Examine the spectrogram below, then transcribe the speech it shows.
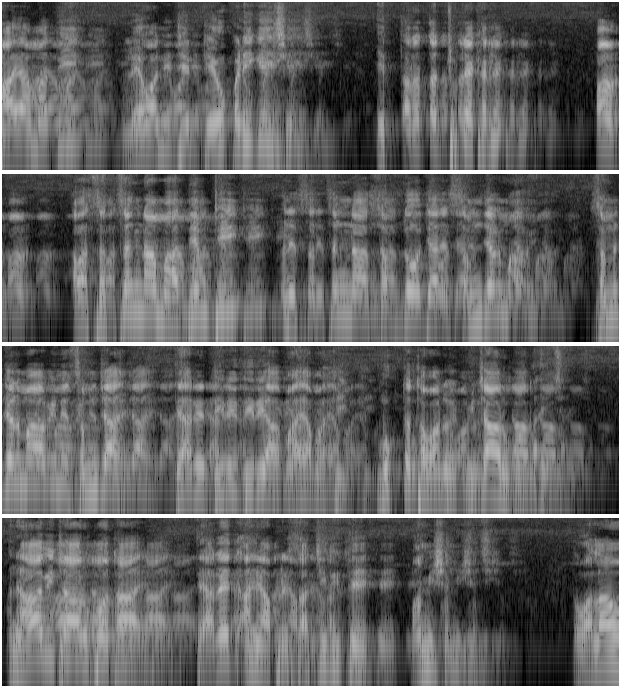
માયામાંથી લેવાની જે ટેવ પડી ગઈ છે, એ તરત જ છૂટે ખરી. પણ આવા સત્સંગના માધ્યમથી અને સત્સંગના શબ્દો જ્યારે સમજણમાં આવે, સમજણમાં આવીને સમજાય, ત્યારે ધીરે ધીરે આ માયામાંથી મુક્ત થવાનો એક વિચાર ઊભો થાય છે. અને આ વિચાર ઊભો થાય ત્યારે જ આને આપણે સાચી રીતે પામી શકીએ છીએ. તો વાલાઓ,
